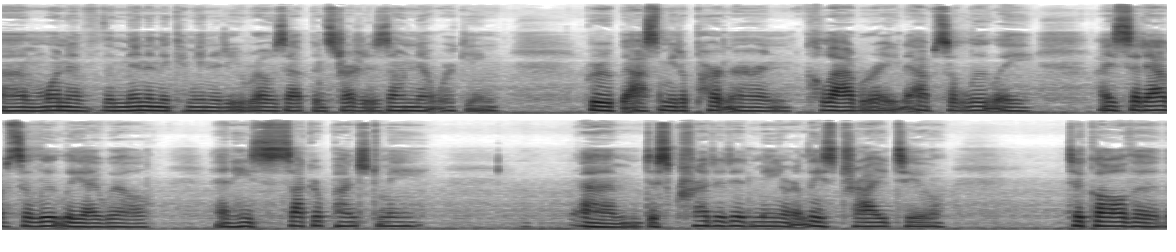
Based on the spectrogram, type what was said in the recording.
um, one of the men in the community rose up and started his own networking group, asked me to partner and collaborate. Absolutely. I said, Absolutely, I will. And he sucker punched me, um, discredited me, or at least tried to, took all the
